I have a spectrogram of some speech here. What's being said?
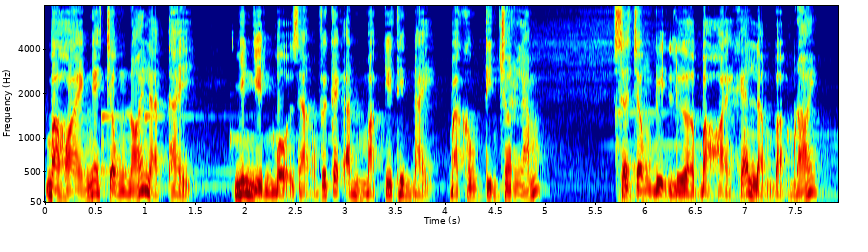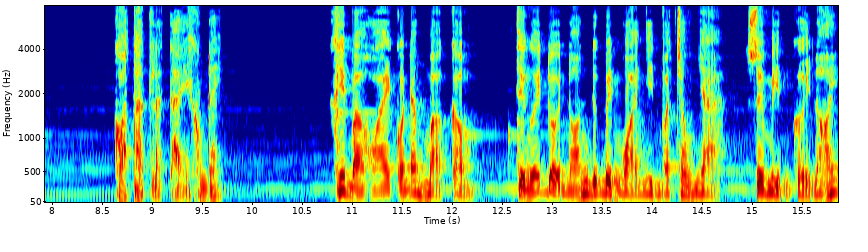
Bà Hoài nghe chồng nói là thầy, Nhưng nhìn bộ dạng với cách ăn mặc như thế này, Bà không tin cho lắm. Sợ chồng bị lừa, bà Hoài khẽ lẩm bẩm nói, Có thật là thầy không đây? Khi bà Hoài còn đang mở cổng, Thì người đội nón đứng bên ngoài nhìn vào trong nhà, Rồi mỉm cười nói,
